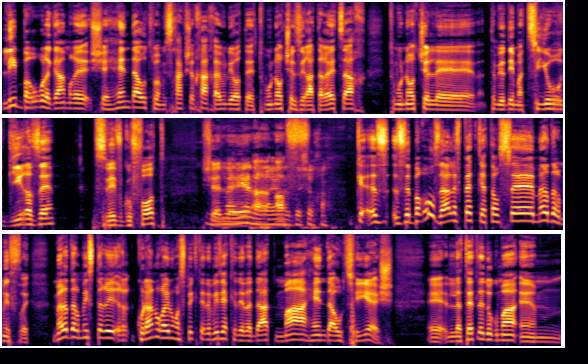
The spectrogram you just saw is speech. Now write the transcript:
לי ברור לגמרי ש handouts במשחק שלך חייבים להיות אה, תמונות של זירת הרצח, תמונות של, אה, אתם יודעים, הציור גיר הזה, סביב גופות. זה של, מעניין אה, הרעיון הזה שלך. כן, זה, זה ברור, זה א' ב', כי אתה עושה murder mystery. Murder mystery, כולנו ראינו מספיק טלוויזיה כדי לדעת מה ה handout שיש. אה, לתת לדוגמה, אמ,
